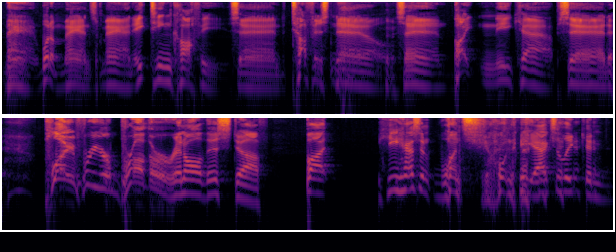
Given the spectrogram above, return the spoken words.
man. What a man's man! 18 coffees and toughest nails and biting kneecaps and play for your brother and all this stuff. But he hasn't once shown that he actually can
